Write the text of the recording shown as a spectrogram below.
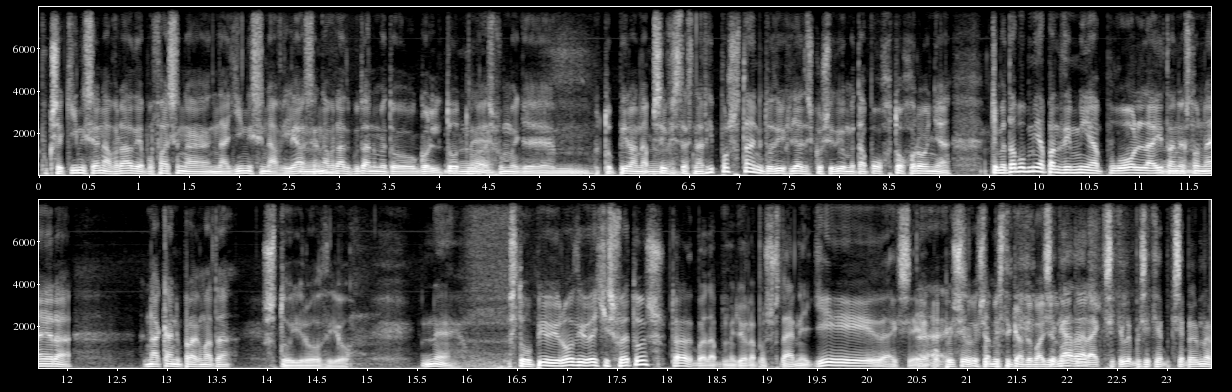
που ξεκίνησε ένα βράδυ, αποφάσισε να, να γίνει συναυλιά σε ένα βράδυ που ήταν με το κολλητό του Ναι. ας πούμε και μ, το πήραν να ψήφιστα στην αρχή. Πώς φτάνει το 2022 μετά από 8 χρόνια και μετά από μια πανδημία που όλα ήταν στον αέρα να κάνει πράγματα στο Ηρώδιο; Ναι. Στο οποίο Ηρώδιο έχεις φέτος Τώρα δεν μπορούμε να τα πούμε κιόλας πώς φτάνει εκεί. Εντάξει, από Εντάξει, πίσω. όχι τα μυστικά του επαγγέλματος. Ξεκάθαρα ξεκλε- ξε- ξεπλένουμε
